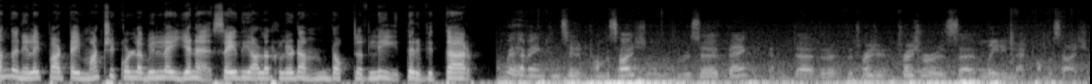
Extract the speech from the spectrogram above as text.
அந்த நிலைப்பாட்டை மாற்றிக்கொள்ளவில்லை என செய்தியாளர்களிடம் டாக்டர் லீ தெரிவித்தார் We're having considered conversation with the Reserve Bank, and uh, the, the treasurer, Treasurer is uh, leading that conversation.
